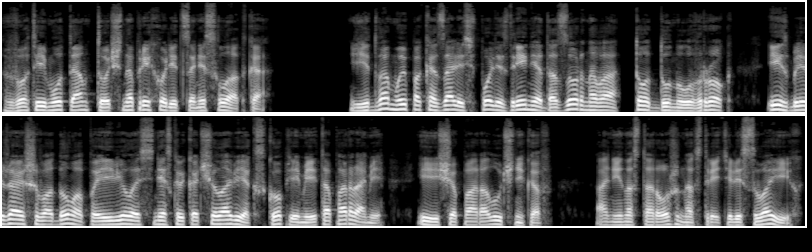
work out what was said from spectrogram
вот ему там точно приходится несладко. Едва мы показались в поле зрения дозорного, тот дунул в рог, и из ближайшего дома появилось несколько человек с копьями и топорами – и еще пара лучников. Они настороженно встретили своих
